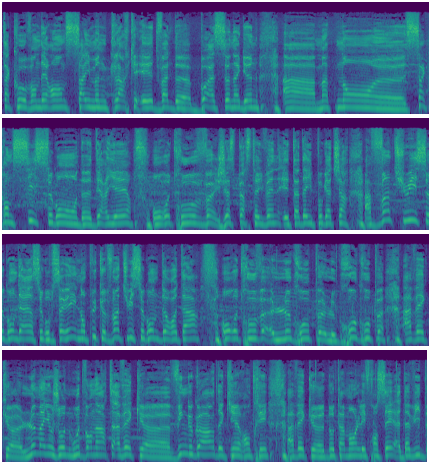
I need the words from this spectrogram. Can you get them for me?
Taco Van Simon Clark et Edvald Boasson-Hagen à maintenant euh, 56 secondes derrière. On retrouve Jasper Stuyven et Tadej Pogacar à 28 secondes derrière ce groupe. Vous savez, ils n'ont plus que 28 secondes de retard. On retrouve le groupe, le gros groupe avec euh, le maillot jaune Wood Van Aert, avec euh, Vingegaard qui est rentré, avec euh, notamment les Français David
